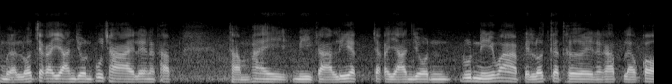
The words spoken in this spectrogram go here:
เหมือนรถจักรยานยนต์ผู้ชายเลยนะครับ ทำให้มีการเรียกจักรยานยนต์รุ่นนี้ว่าเป็นรถกระเทยนะครับ แล้วก็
